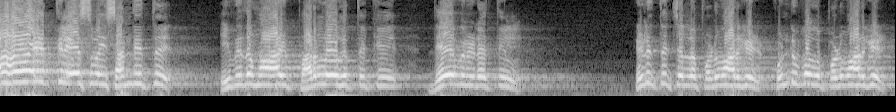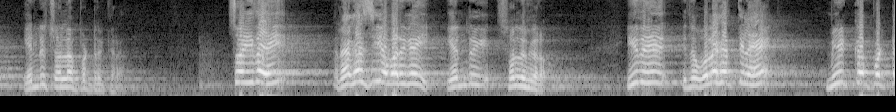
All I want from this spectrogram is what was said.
ஆகாயத்தில் இயேசுவை சந்தித்து இவ்விதமாய் பரலோகத்துக்கு தேவனிடத்தில் எடுத்துச் செல்லப்படுவார்கள் கொண்டு போகப்படுவார்கள் என்று சொல்லப்பட்டிருக்கிறார் சோ இதை ரகசிய வருகை என்று சொல்லுகிறோம். இது இந்த உலகத்திலே மீட்கப்பட்ட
